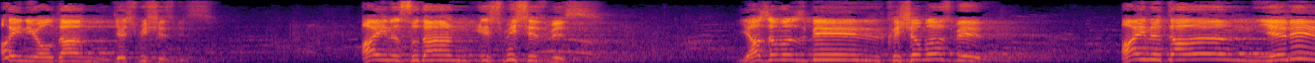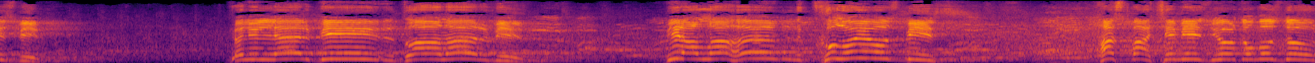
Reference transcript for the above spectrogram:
aynı yoldan geçmişiz biz. Aynı sudan içmişiz biz. Yazımız bir, kışımız bir. Aynı dağın yeriyiz bir. Gönüller bir, dualar bir. Bir Allah'ın kuluyuz biz. Has bahçemiz yurdumuzdur.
